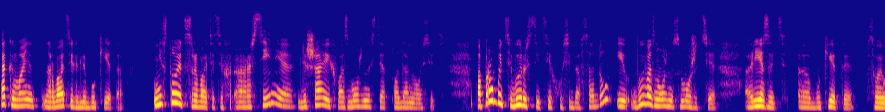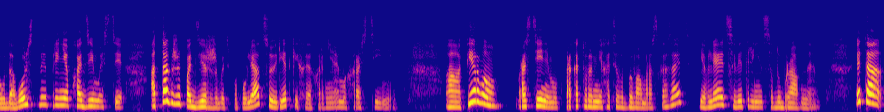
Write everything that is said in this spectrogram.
так и манят нарвать их для букетов. Не стоит срывать этих растения, лишая их возможности отплодоносить. Попробуйте вырастить их у себя в саду, и вы, возможно, сможете резать э, букеты в свое удовольствие при необходимости, а также поддерживать популяцию редких и охраняемых растений. А, первым растением, про которое мне хотелось бы вам рассказать, является ветреница дубравная. Это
